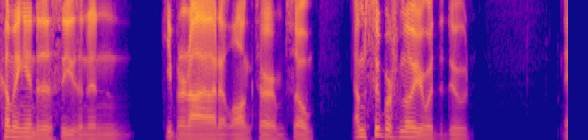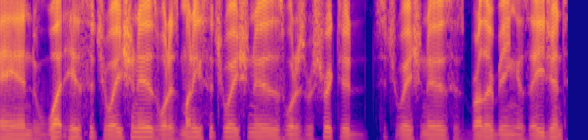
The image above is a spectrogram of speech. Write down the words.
coming into the season and keeping an eye on it long term. So I'm super familiar with the dude and what his situation is, what his money situation is, what his restricted situation is, his brother being his agent,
